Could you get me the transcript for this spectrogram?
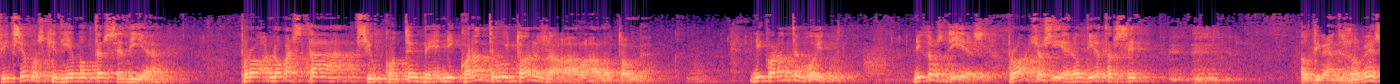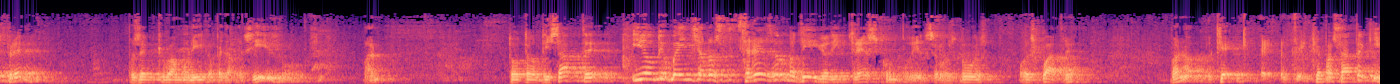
fixeu-vos que diem el tercer dia però no va estar, si ho contem bé ni 48 hores a, a, a la tomba ni 48 ni dos dies. Però això sí, era el dia tercer. El divendres al vespre posem que va morir cap allà a les 6 o, bueno, tot el dissabte i el diumenge a les 3 del matí jo dic 3 com podien ser les 2 o les 4 bueno, què, què, què ha passat aquí?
